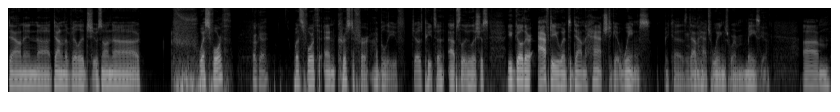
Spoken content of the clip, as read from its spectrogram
down in uh, down in the village. It was on uh, West Fourth. Okay. West Fourth and Christopher, I believe. Joe's Pizza, absolutely delicious. You'd go there after you went to Down the Hatch to get wings because Down the Mhm. Hatch wings were amazing. Um,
